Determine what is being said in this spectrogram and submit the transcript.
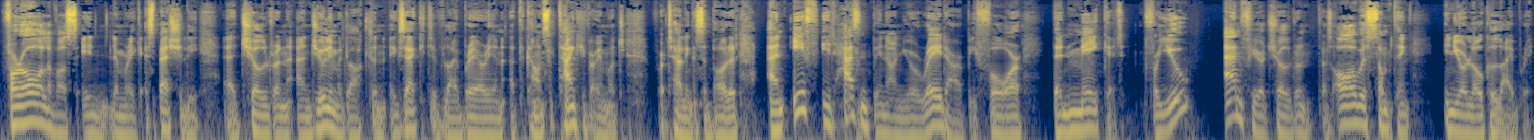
for all of us in Limerick, especially uh, children. And Julie McLoughlin, executive librarian at the council, thank you very much for telling us about it. And if it hasn't been on your radar before, then make it for you and for your children. There's always something in your local library.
